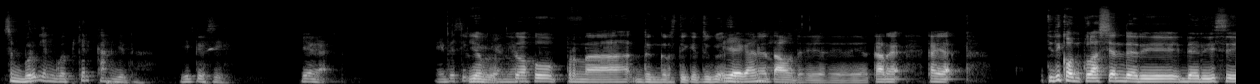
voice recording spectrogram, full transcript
seburuk yang gue pikirkan gitu gitu sih iya nggak itu sih Iya bro, yang- itu aku pernah denger sedikit juga Iya sih. kan? Tahu deh, iya iya iya. Karena kayak jadi conclusion dari dari si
